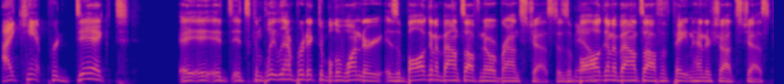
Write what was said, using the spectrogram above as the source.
I can't predict it, it's completely unpredictable to wonder is a ball going to bounce off Noah Brown's chest? Is a ball going to bounce off of Peyton Hendershot's chest?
